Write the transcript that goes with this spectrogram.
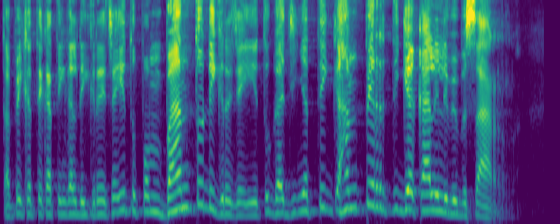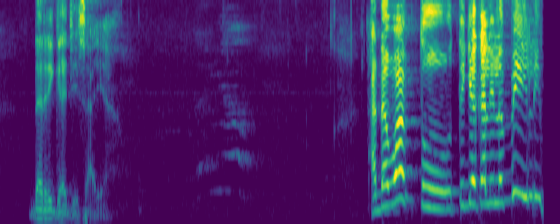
Tapi ketika tinggal di gereja itu, pembantu di gereja itu gajinya tiga, hampir tiga kali lebih besar dari gaji saya. Ada waktu tiga kali lebih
